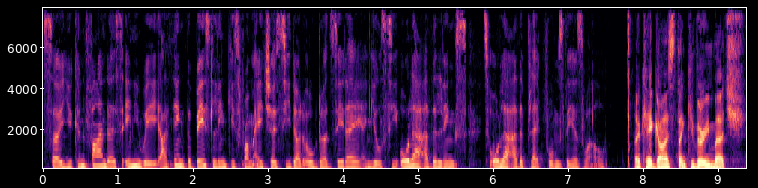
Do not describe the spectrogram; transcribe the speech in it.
so you can find us anywhere. I think the best link is from hoc.org.za, and you'll see all our other links to all our other platforms there as well. Okay, guys, thank you very much.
